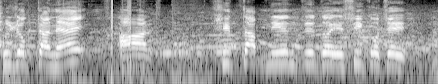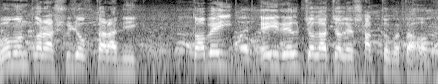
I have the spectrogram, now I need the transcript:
সুযোগটা নেয় আর শীততাপ নিয়ন্ত্রিত এসি কোচে ভ্রমণ করার সুযোগ তারা নিক। তবেই এই রেল চলাচলের সার্থকতা হবে।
